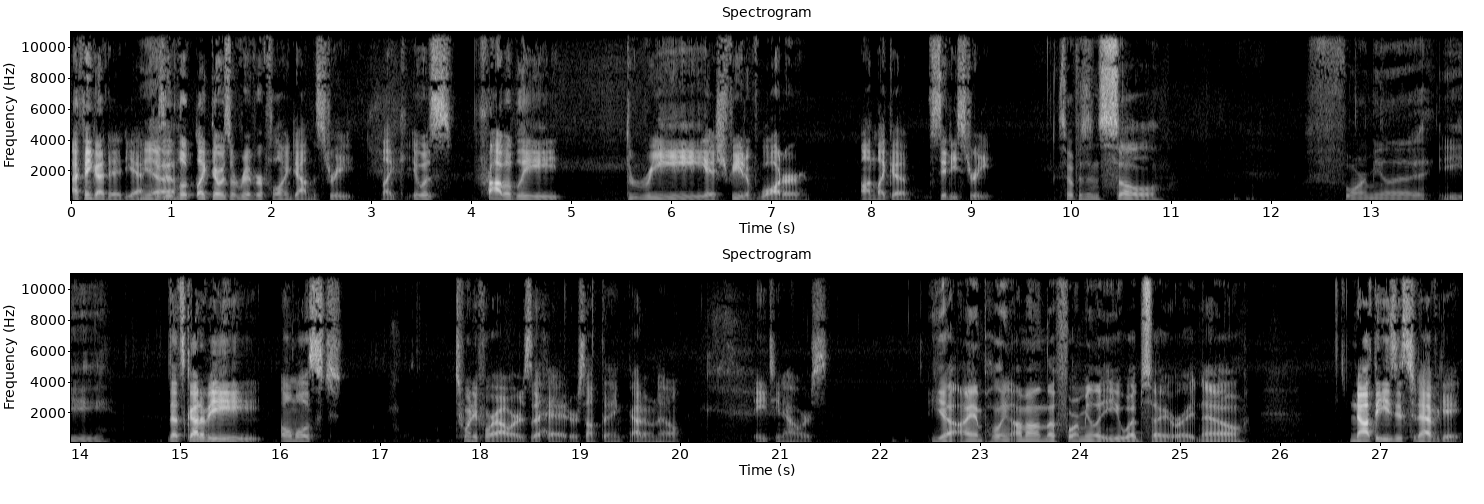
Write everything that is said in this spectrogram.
I think I did, yeah. Because Yeah. it looked like there was a river flowing down the street. Like it was probably three ish feet of water on like a city street. So if it's in Seoul, Formula E. That's got to be almost 24 hours ahead or something. I don't know. 18 hours. Yeah, I am pulling. I'm on the Formula E website right now. Not the easiest to navigate.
